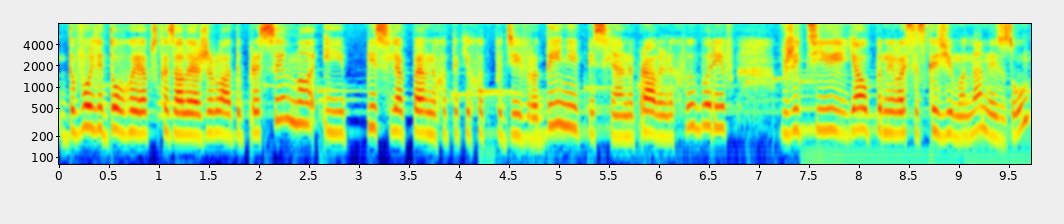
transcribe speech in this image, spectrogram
Доволі довго, я б сказала, я жила депресивно, і після певних от таких от подій в родині, після неправильних виборів в житті, я опинилася, скажімо, на низу.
